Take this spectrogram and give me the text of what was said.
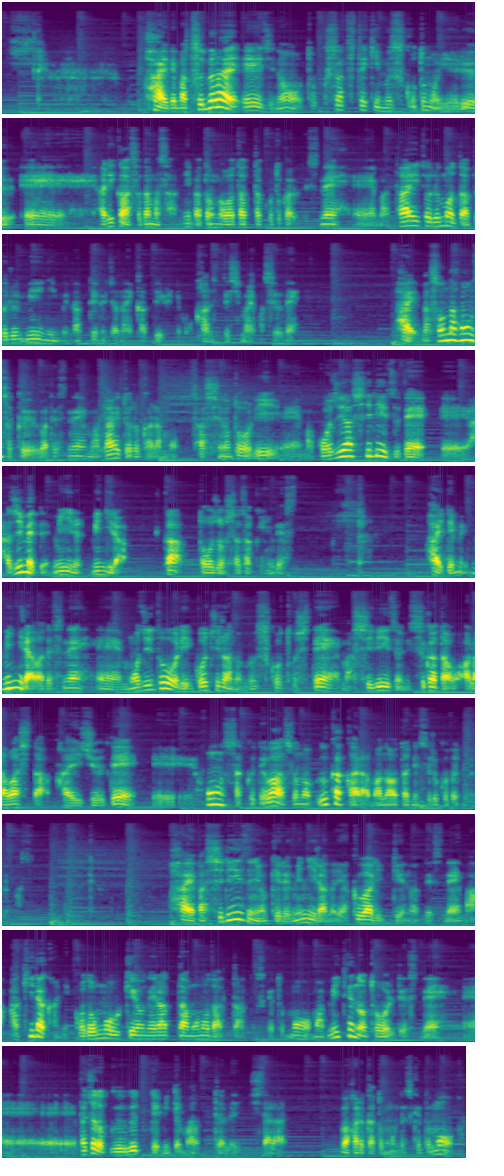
はい。で、まあ、つぶらい英二の特撮的息子とも言える、えー、有川貞正にバトンが渡ったことからですね、えーまあ、タイトルもダブルミーニングになっているんじゃないかっていうふうにも感じてしまいますよね。はい。まあ、そんな本作はですね、まあ、タイトルからも察しの通り、えーまあ、ゴジラシリーズで、えー初めてミニラが登場した作品です。はい。で、ミニラはですね、えー文字通りゴジラの息子として、まあ、シリーズに姿を現した怪獣で、えー本作ではその羽化から目の当たりにすることになります。はい。まあ、シリーズにおけるミニラの役割っていうのはですね、まあ、明らかに子供受けを狙ったものだったんですけども、まあ、見ての通りですね、えーま、ちょっとググって見てもらったりしたらわかるかと思うんですけども、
